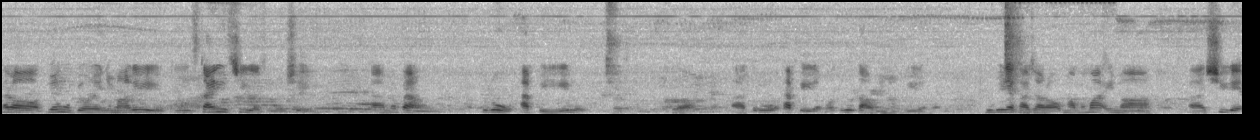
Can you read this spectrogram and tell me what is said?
အဲ့တော့ပြောမှုပြောတယ်ညီမလေးဒီ style ရှိရဆိုလို့ရှိရင်အာမပန်သူတို့အပ်ပေးလို့ဆိုတော့အာသူတို့အပ်ပေးတယ်ပေါ့သူတို့တောင်းနေပေးတယ်ပေါ့ လူပေးတဲ့ခါကျတော့ဥမာမမအိမ်မှာအာရှိတဲ့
